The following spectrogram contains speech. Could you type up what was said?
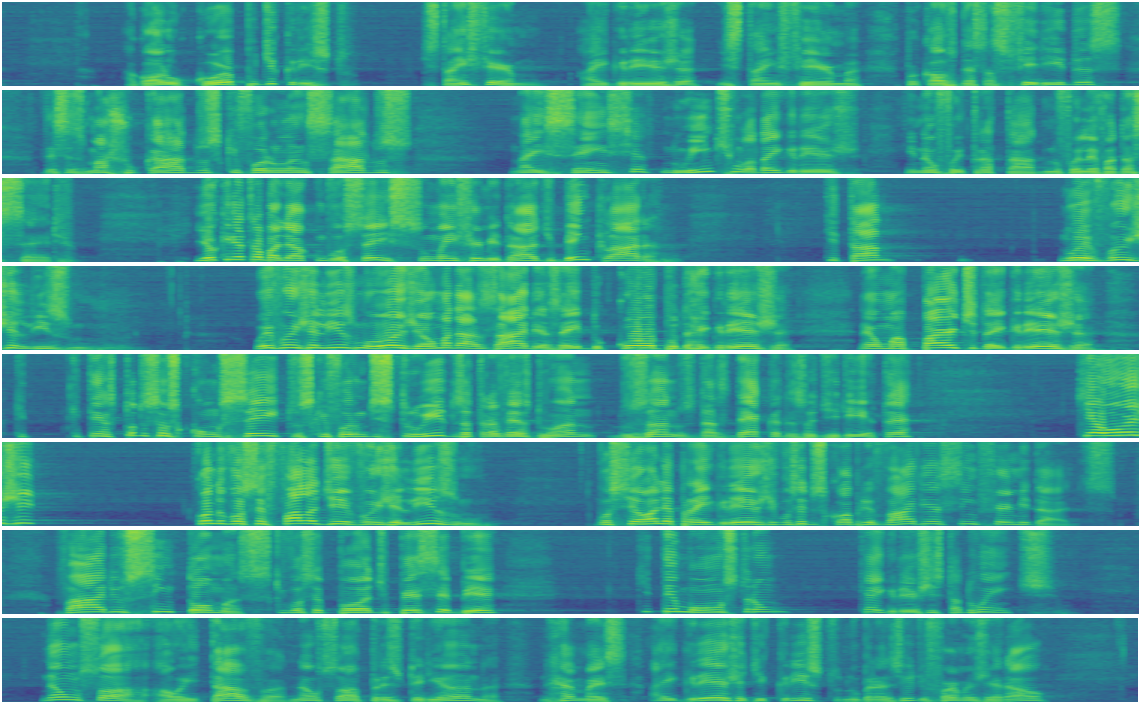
Agora o corpo de Cristo está enfermo, a igreja está enferma por causa dessas feridas desses machucados que foram lançados na essência, no íntimo lá da igreja, e não foi tratado, não foi levado a sério. E eu queria trabalhar com vocês uma enfermidade bem clara, que está no evangelismo. O evangelismo hoje é uma das áreas aí do corpo da igreja, né, uma parte da igreja que, tem todos os seus conceitos que foram destruídos através do ano, dos anos, das décadas, eu diria até que é hoje, quando você fala de evangelismo, você olha para a igreja e você descobre várias enfermidades, vários sintomas que você pode perceber que demonstram que a igreja está doente. Não só a oitava, não só a presbiteriana, né, mas a igreja de Cristo no Brasil de forma geral,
